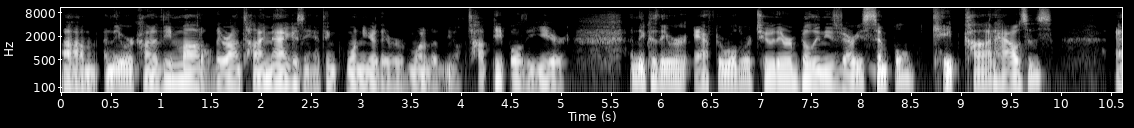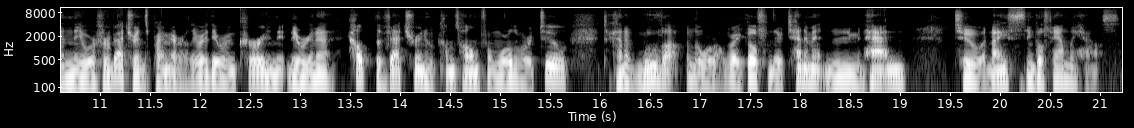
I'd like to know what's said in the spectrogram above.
Um, and they were kind of the model. They were on Time magazine. I think one year they were one of the you know top people of the year, and because they, were after World War II, they were building these very simple Cape Cod houses, and they were for veterans primarily. Right? They were encouraging. They were going to help the veteran who comes home from World War II to kind of move up in the world. Right? Go from their tenement in Manhattan to a nice single family house.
